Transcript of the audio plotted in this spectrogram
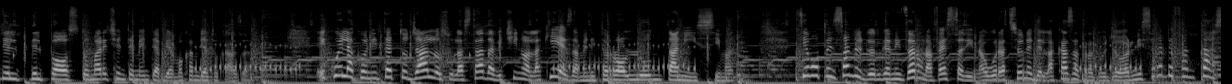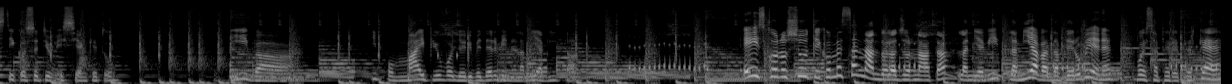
nel, del posto, ma recentemente abbiamo cambiato casa. E quella con il tetto giallo sulla strada vicino alla chiesa, me ne terrò lontanissima. Stiamo pensando di organizzare una festa di inaugurazione della casa tra due giorni. Sarebbe fantastico se ti unissi anche tu. Evviva! Tipo, mai più voglio rivedervi nella mia vita. Ehi sconosciuti, come sta andando la giornata? La mia, la mia va davvero bene? Vuoi sapere perché?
